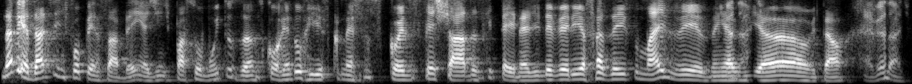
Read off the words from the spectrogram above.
Na verdade, se a gente for pensar bem, a gente passou muitos anos correndo risco nessas coisas fechadas que tem, né? A gente deveria fazer isso mais vezes, né, em verdade. avião e tal. É verdade.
